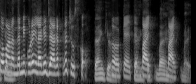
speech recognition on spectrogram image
సో. వాళ్ళందరినీ కూడా ఇలాగే జాగ్రత్తగా చూసుకో. థ్యాంక్ యూ ఓకే అయితే. బాయ్. బాయ్. బాయ్.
